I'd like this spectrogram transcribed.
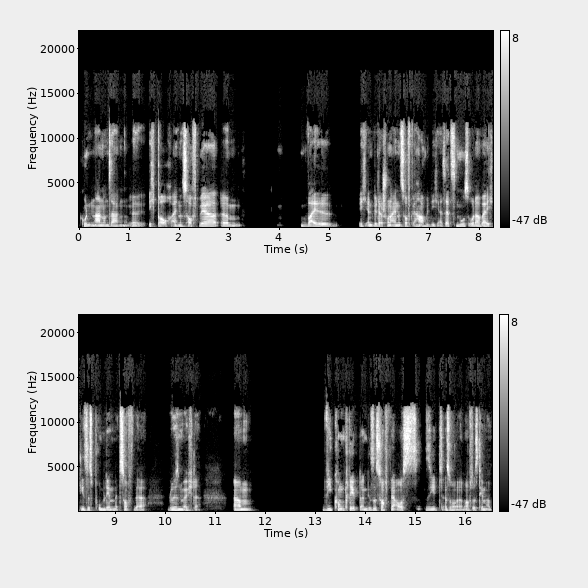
Kunden an und sagen, äh, ich brauche eine Software, ähm, weil ich entweder schon eine Software habe, die ich ersetzen muss, oder weil ich dieses Problem mit Software lösen möchte. Ähm, wie konkret dann diese Software aussieht, also auf das Thema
